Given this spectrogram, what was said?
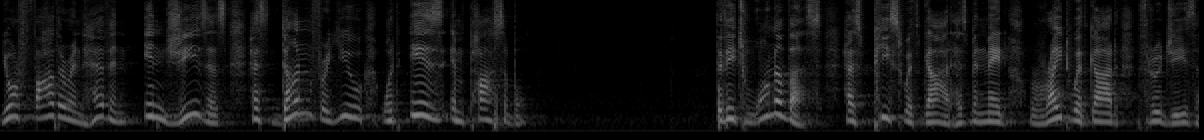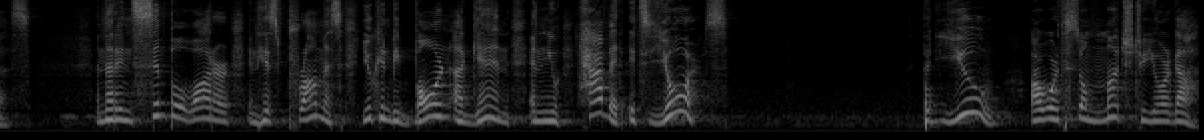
your Father in heaven, in Jesus, has done for you what is impossible. That each one of us has peace with God, has been made right with God through Jesus and that in simple water, in His promise, you can be born again and you have it, it's yours. That you are worth so much to your God.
